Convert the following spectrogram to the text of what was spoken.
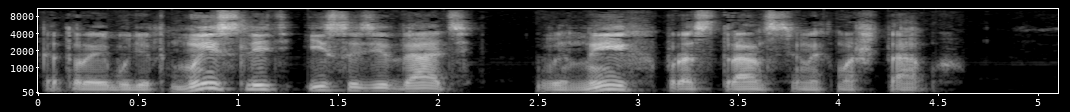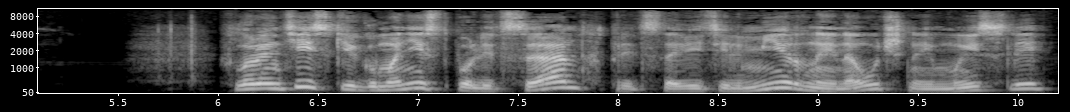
которое будет мыслить и созидать в иных пространственных масштабах. Флорентийский гуманист Полициан, представитель мирной научной мысли,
